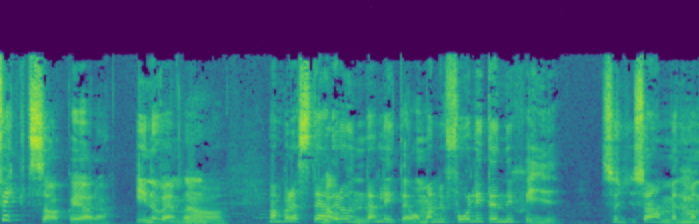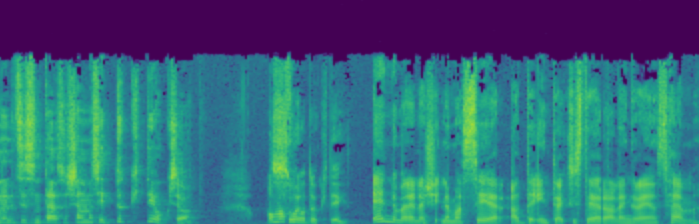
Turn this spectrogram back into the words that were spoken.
Perfekt sak att göra i november. Mm. Man bara ställer ja. undan lite. Om man nu får lite energi så, så använder man den till sånt där så känner man sig duktig också. Och man så får duktig. Ännu mer energi när man ser att det inte existerar längre i ens hem.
